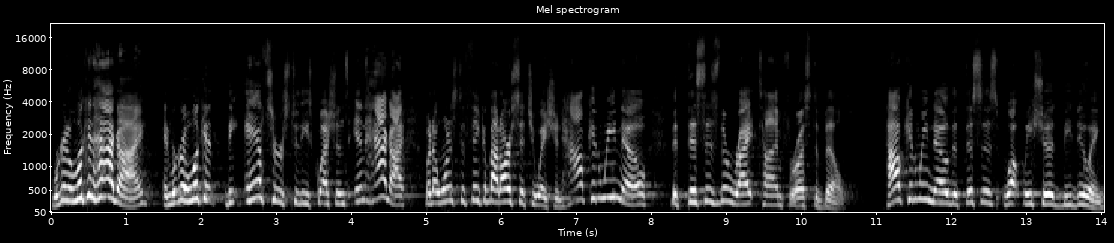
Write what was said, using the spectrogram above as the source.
We're going to look at Haggai and we're going to look at the answers to these questions in Haggai, but I want us to think about our situation. How can we know that this is the right time for us to build? How can we know that this is what we should be doing?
